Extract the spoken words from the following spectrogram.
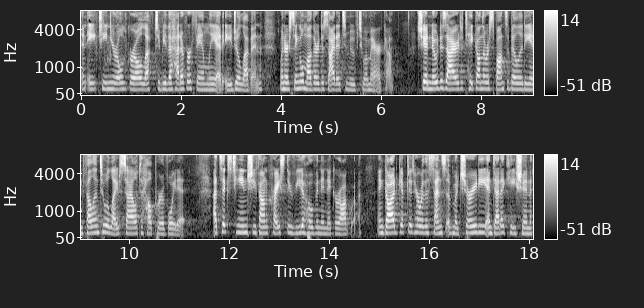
an 18 year old girl left to be the head of her family at age 11 when her single mother decided to move to America. She had no desire to take on the responsibility and fell into a lifestyle to help her avoid it. At 16, she found Christ through Vida Joven in Nicaragua, and God gifted her with a sense of maturity and dedication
